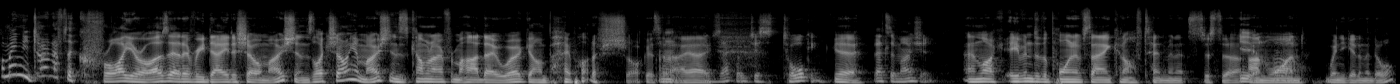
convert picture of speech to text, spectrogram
I mean, you don't have to cry your eyes out every day to show emotions. Like showing emotions is coming home from a hard day of work, going, "Babe, what a shocker today." eh?" Exactly. Just talking. Yeah, That's emotion. and like even to the point of saying, "Can I have ten minutes just to Yeah. unwind when you get in the door?"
